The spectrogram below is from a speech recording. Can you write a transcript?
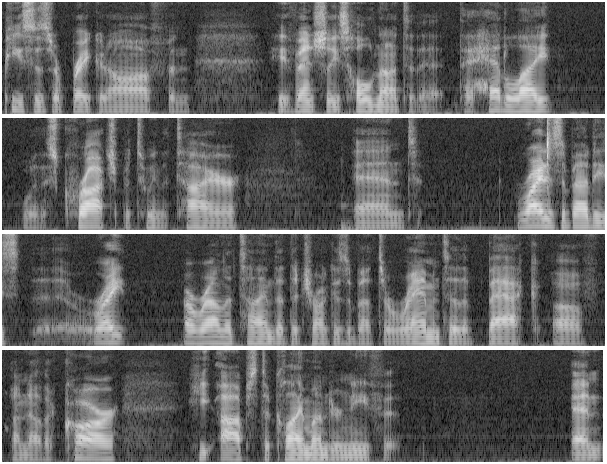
pieces are breaking off, and he eventually is holding on to the the headlight with his crotch between the tire, and right as about he's uh, right around the time that the truck is about to ram into the back of another car, he opts to climb underneath it. And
